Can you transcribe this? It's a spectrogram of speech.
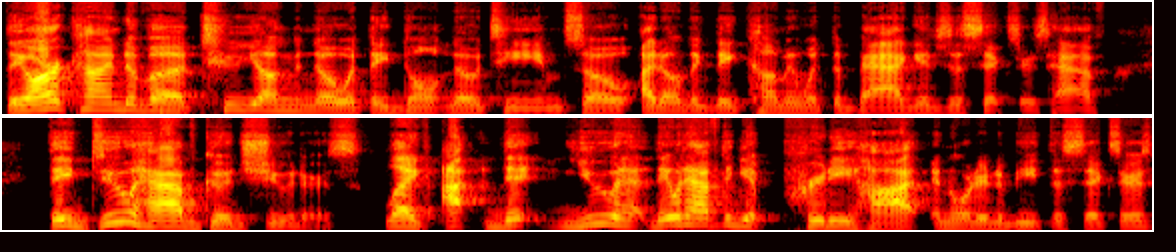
they are kind of a too young to know what they don't know team. So I don't think they come in with the baggage the Sixers have they do have good shooters. Like I, they, you, they would have to get pretty hot in order to beat the Sixers.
